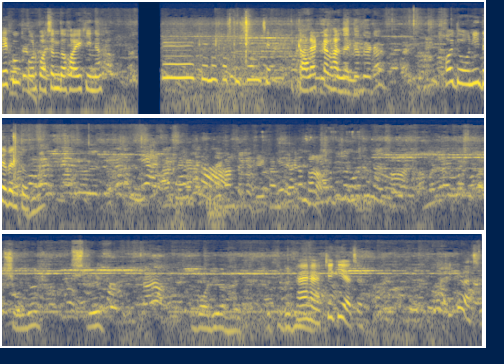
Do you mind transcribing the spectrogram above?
দেখুক ওর পছন্দ হয় কি না কালারটা ভালো ওই তো। উনি দেবেন তো হ্যাঁ হ্যাঁ ঠিকই আছে। ঠিকই আছে।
